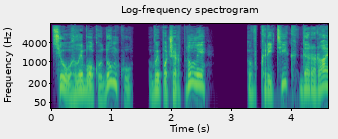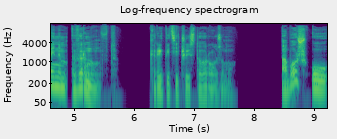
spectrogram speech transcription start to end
цю глибоку думку ви почерпнули в Критік der reinem Vernunft критиці чистого розуму, або ж у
